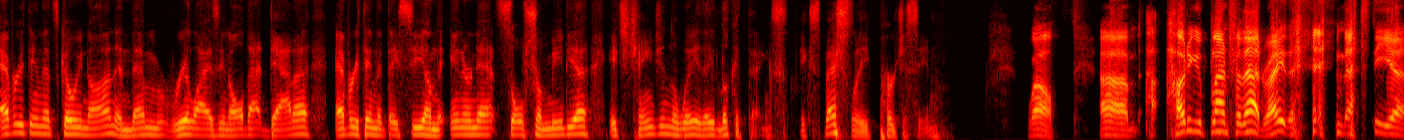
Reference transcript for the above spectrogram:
Everything that's going on and them realizing all that data, everything that they see on the internet, social media, it's changing the way they look at things, especially purchasing. Well, um, how do you plan for that? Right, that's the uh,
